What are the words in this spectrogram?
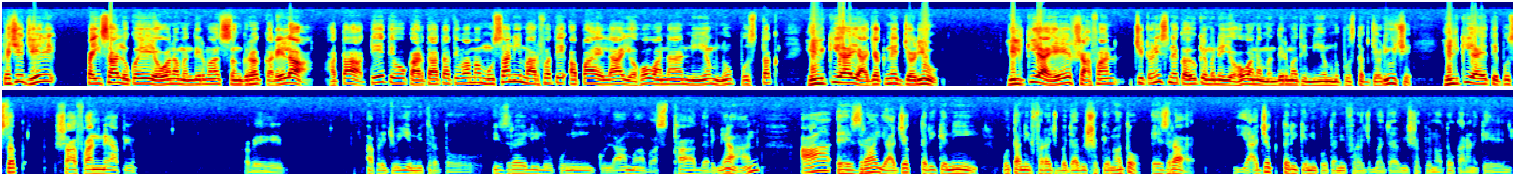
કે છે, જે પૈસા લોકોએ યહોવાના મંદિરમાં સંગ્રહ કરેલા હતા, તે તેઓ કાઢતા હતા. તેવામાં મૂસાની મારફતે અપાયેલા યહોવાના નિયમનું પુસ્તક હિલકિયા યાજકને જડ્યું. હિલકિયાએ શાફાન ચીટણીસને કહ્યું કે મને યહોવાના મંદિરમાંથી નિયમનું પુસ્તક જડ્યું છે. હિલકિયાએ તે પુસ્તક શાફાનને આપ્યું. હવે આપણે જોઈએ મિત્ર તો ઇઝરાયેલી લોકોની ગુલામ અવસ્થા દરમિયાન આ એઝરા યાજક તરીકેની પોતાની ફરજ બજાવી શક્યો નહોતો. એઝરા યાજક તરીકેની પોતાની ફરજ બજાવી શક્યો નહોતો કારણ કે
